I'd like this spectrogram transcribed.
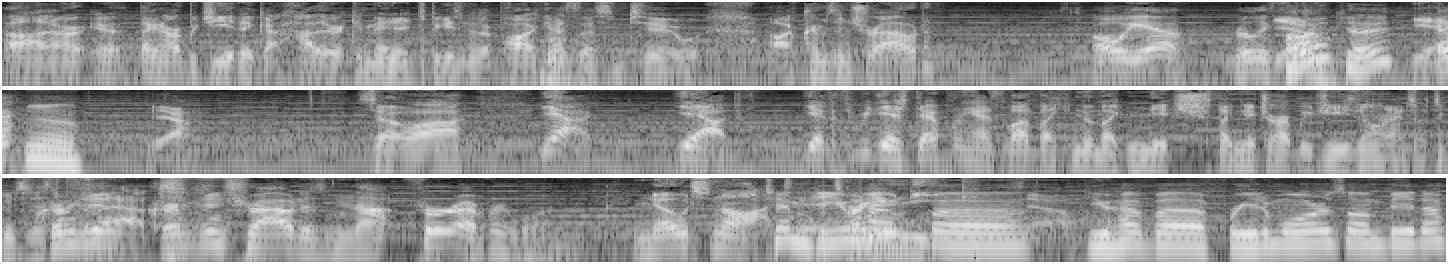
Uh, like an RPG, they got highly recommended because of another podcast I listened to, uh, Crimson Shroud. Oh yeah, really Yeah. Oh, okay. Yeah, Yeah. yeah. So, uh, yeah, yeah, yeah. The 3DS definitely has a lot of like you know like niche like niche RPGs on it, so it's a good system for Crimson that. Crimson Shroud is not for everyone. No, it's not. Tim, it's do you very have unique. uh, so. do you have uh, Freedom Wars on Vita?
